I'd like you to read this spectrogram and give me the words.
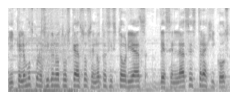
y que lo hemos conocido en otros casos, en otras historias, desenlaces trágicos,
